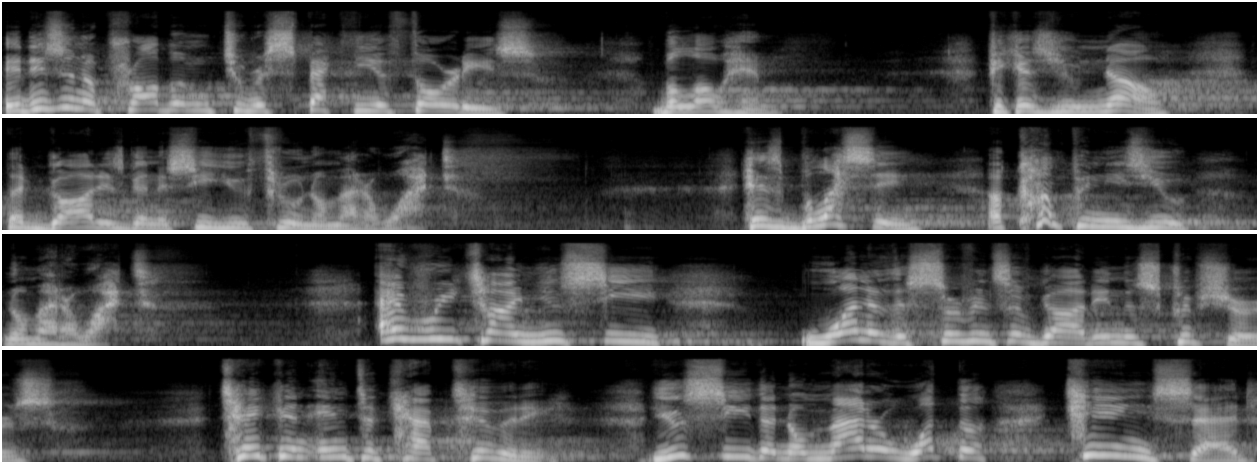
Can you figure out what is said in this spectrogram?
it isn't a problem to respect the authorities below Him because you know that God is going to see you through no matter what. His blessing accompanies you no matter what. Every time you see one of the servants of God in the scriptures taken into captivity, you see that no matter what the king said,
